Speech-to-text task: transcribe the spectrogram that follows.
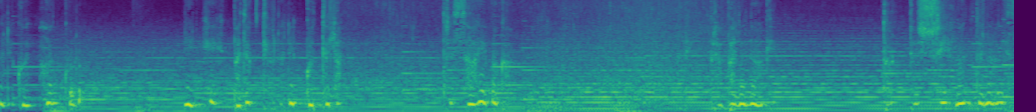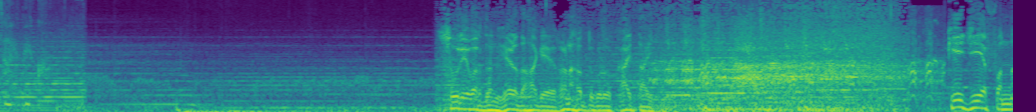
ನನಗೊಂದು ಮಾತು ಕೊಡು. ನೀನು ಹೇಗೆ ನನಗೆ ಗೊತ್ತಿಲ್ಲ. ಆದರೆ ಸಾಯುವಾಗ ಪ್ರಬಲನಾಗಿ ದೊಡ್ಡ ಶ್ರೀಮಂತನಾಗಿ ಸಾಯಬೇಕು. ಸೂರ್ಯವರ್ಧನ್ ಹೇಳದ ಹಾಗೆ ರಣಹದ್ದುಗಳು ಕಾಯ್ತಾ ಇತ್ತು ಕೆಜಿಎಫ್ ಅನ್ನ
